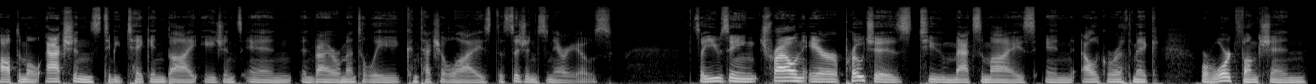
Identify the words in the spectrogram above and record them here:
optimal actions to be taken by agents in environmentally contextualized decision scenarios. So, using trial and error approaches to maximize an algorithmic reward function,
